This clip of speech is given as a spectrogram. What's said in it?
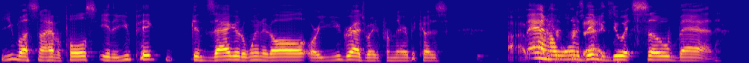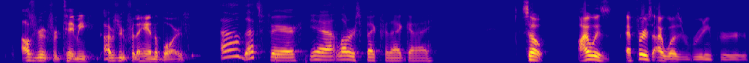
you must not have a pulse. Either you picked Gonzaga to win it all, or you graduated from there because I, man, I, was rooting for wanted them to do it so bad. I was rooting for Timme. I was rooting for the handlebars. Oh, that's fair. Yeah, a lot of respect for that guy. So I was at first I was rooting for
